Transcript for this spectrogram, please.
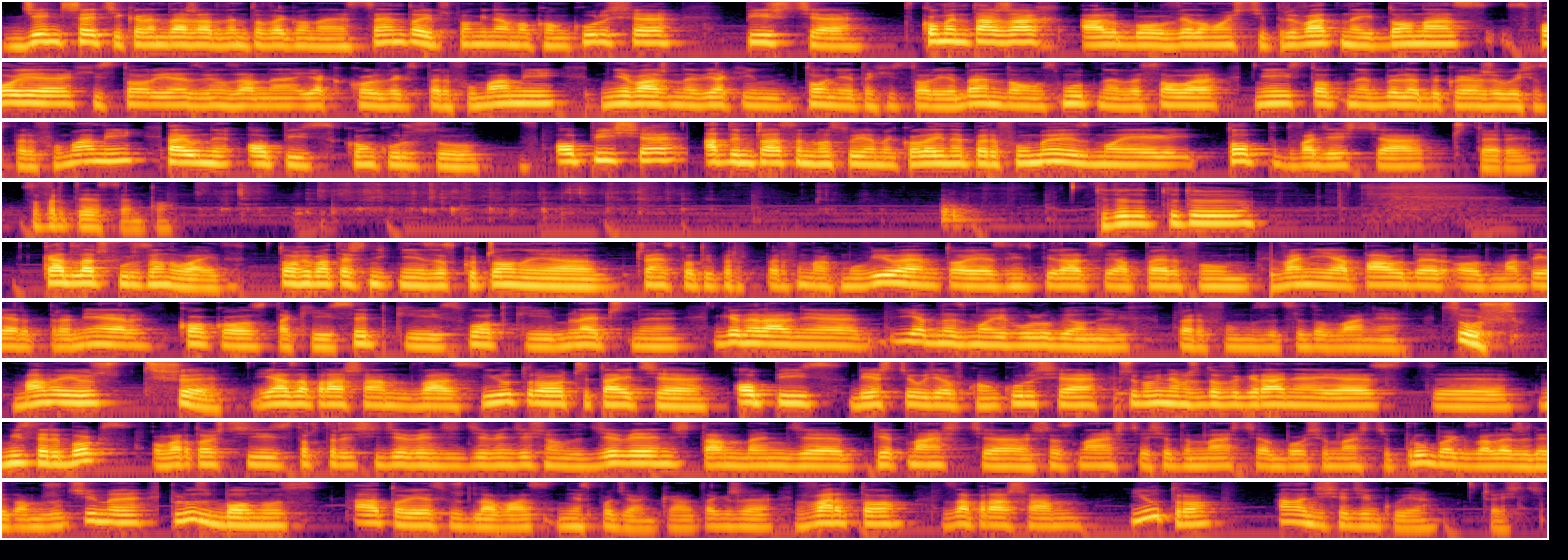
dzień trzeci kalendarza adwentowego na Escento i przypominam o konkursie. Piszcie w komentarzach albo w wiadomości prywatnej do nas swoje historie związane jakkolwiek z perfumami. Nieważne w jakim tonie te historie będą, smutne, wesołe, nieistotne, byleby kojarzyły się z perfumami. Pełny opis konkursu w opisie, a tymczasem losujemy kolejne perfumy z mojej top 24 z oferty Escento. Tu, tu, tu, tu. Cadillacs Furzan Wide. To chyba też nikt nie jest zaskoczony. Ja często o tych perf- perfumach mówiłem. To jest inspiracja perfum Vanilla Powder od Matier Premier. Kokos, taki sypki, słodki, mleczny. Generalnie jedne z moich ulubionych perfum zdecydowanie. Cóż, mamy już trzy. Ja zapraszam Was jutro. Czytajcie opis, bierzcie udział w konkursie. Przypominam, że do wygrania jest y, Mystery Box o wartości 149,99. Tam będzie 15, 16, 17 albo 18 próbek, zależy ile tam plus bonus, a to jest już dla Was niespodzianka. Także warto, zapraszam jutro, a na dzisiaj dziękuję. Cześć.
